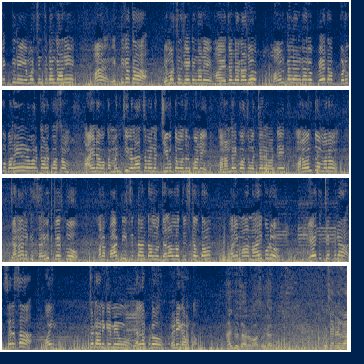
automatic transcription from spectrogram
వ్యక్తిని విమర్శించడం కానీ మా వ్యక్తిగత విమర్శలు చేయడం కానీ మా ఎజెండా కాదు. పవన్ కళ్యాణ్ గారు పేద బడుగు బలహీన వర్గాల కోసం ఆయన ఒక మంచి విలాసమైన జీవితం వదులుకొని మనందరి కోసం వచ్చారు కాబట్టి మనవంతు మనం జనానికి సర్వీస్ చేస్తూ మన పార్టీ సిద్ధాంతాలను జనాల్లో తీసుకెళ్తాం. మరి మా నాయకుడు ఏది చెప్పినా శిరస వై ఉంచడానికి మేము ఎల్లప్పుడూ రెడీగా ఉంటాం. థ్యాంక్ యూ సార్ వాసు గారు. చూశారు కదా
